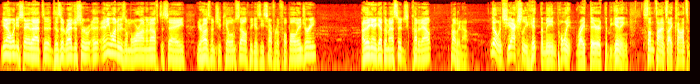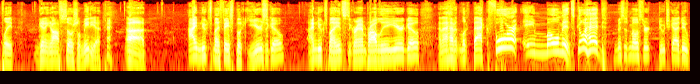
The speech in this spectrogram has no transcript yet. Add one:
you know, when you say that, does it register? Uh, anyone who's a moron enough to say your husband should kill himself because he suffered a football injury, are they going to get the message? Cut it out? Probably not. No, and she actually hit the main point right there at the beginning. Sometimes I contemplate getting off social media. uh, I nuked my Facebook years ago. I nuked my Instagram probably a year ago, and I haven't looked back for a moment. Go ahead, Mrs. Mostert. Do what you got to do.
